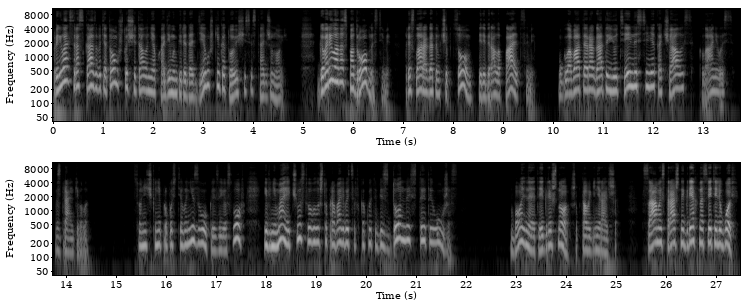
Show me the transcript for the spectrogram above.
принялась рассказывать о том, что считала необходимым передать девушке, готовящейся стать женой. Говорила она с подробностями, трясла рогатым чепцом, перебирала пальцами. Угловатая рогатая ее тень на стене качалась, кланялась, вздрагивала. Сонечка не пропустила ни звука из ее слов и, внимая, чувствовала, что проваливается в какой-то бездонный стыд и ужас. «Больно это и грешно», — шептала генеральша. «Самый страшный грех на свете — любовь,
